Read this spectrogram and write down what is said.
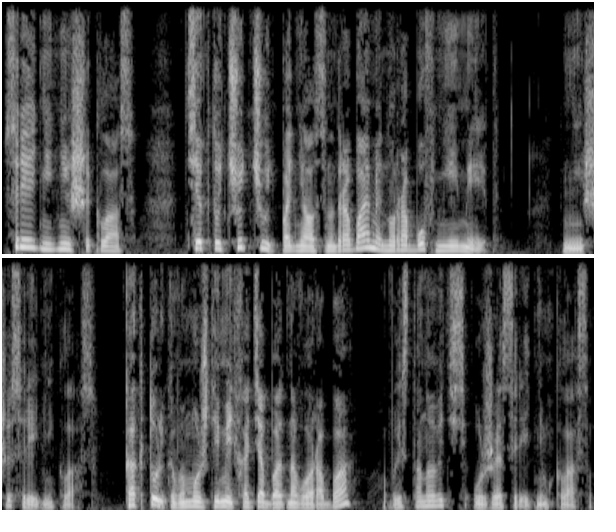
Средний низший класс – те, кто чуть-чуть поднялся над рабами, но рабов не имеет. Низший средний класс. Как только вы можете иметь хотя бы одного раба, вы становитесь уже средним классом.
